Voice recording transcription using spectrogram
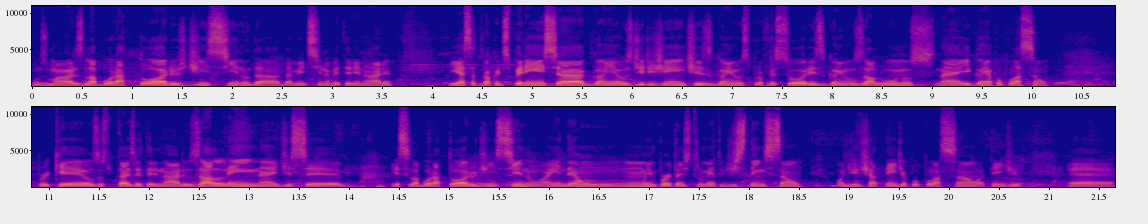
um dos maiores laboratórios de ensino da, da medicina veterinária. E essa troca de experiência ganha os dirigentes, ganha os professores, ganha os alunos né? e ganha a população. Porque os hospitais veterinários, além né, de ser esse laboratório de ensino, ainda é um, um importante instrumento de extensão, onde a gente atende a população, atende é,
